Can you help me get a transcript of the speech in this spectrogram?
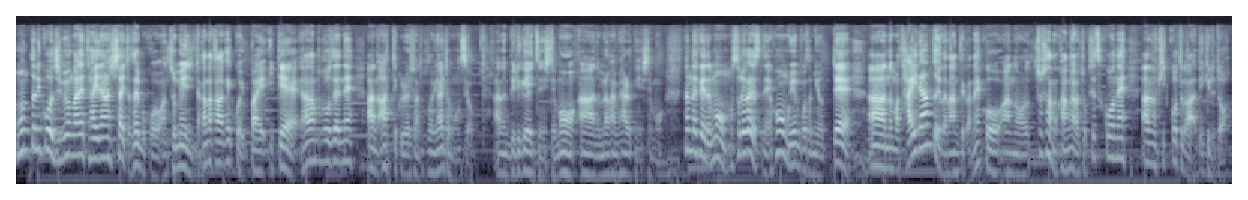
本当にこう自分がね対談したい例えばこう著名人なかなか結構いっぱいいてなかなか当然ねあの会ってくれる人はほとんどいないと思うんですよ。あのビル・ゲイツにしてもあの村上春樹にしても。なんだけれどもそれがですね本を読むことによってあの、まあ、対談というかなんていうかねこうあの著者の考えを直接こうねあの聞くことができると、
